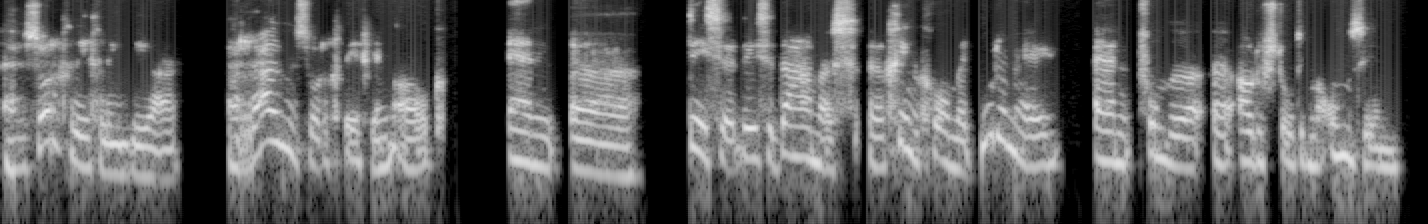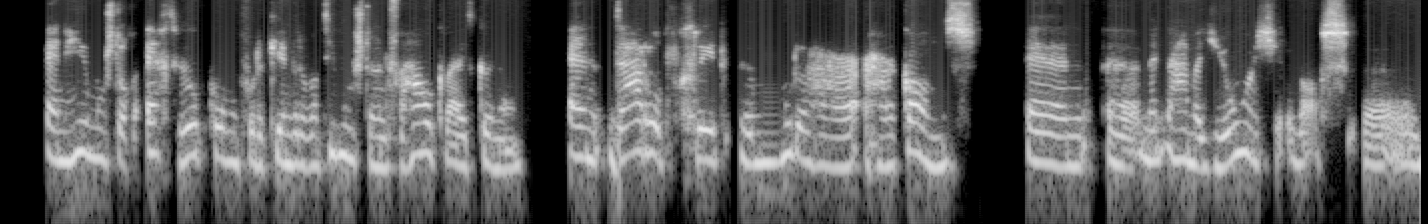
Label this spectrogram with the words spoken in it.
uh, zorgregeling weer. Een ruime zorgregeling ook. En uh, deze, deze dames uh, gingen gewoon met moeder mee en vonden uh, ouderstoting maar onzin. En hier moest toch echt hulp komen voor de kinderen, want die moesten hun verhaal kwijt kunnen. En daarop greep de moeder haar, haar kans. En met name het jongetje was ehm,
